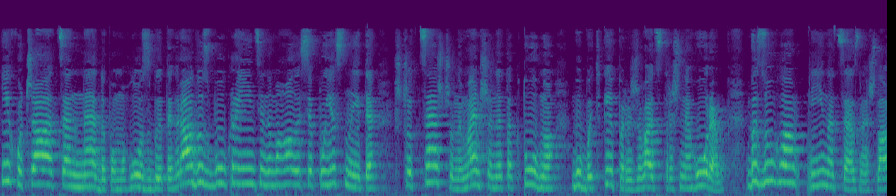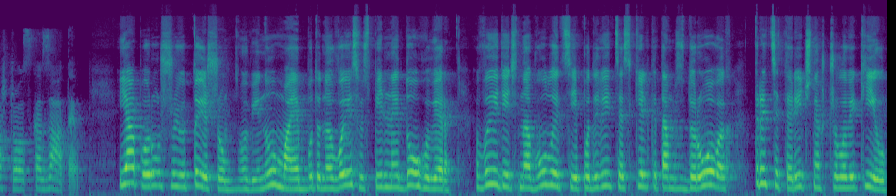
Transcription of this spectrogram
І, хоча це не допомогло збити градус, бо українці намагалися пояснити, що це щонайменше не тактовно, бо батьки переживають страшне горе. Безугла і на це знайшла що сказати. Я порушую тишу. У війну має бути новий суспільний договір. Вийдіть на вулиці, і подивіться, скільки там здорових 30-річних чоловіків.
